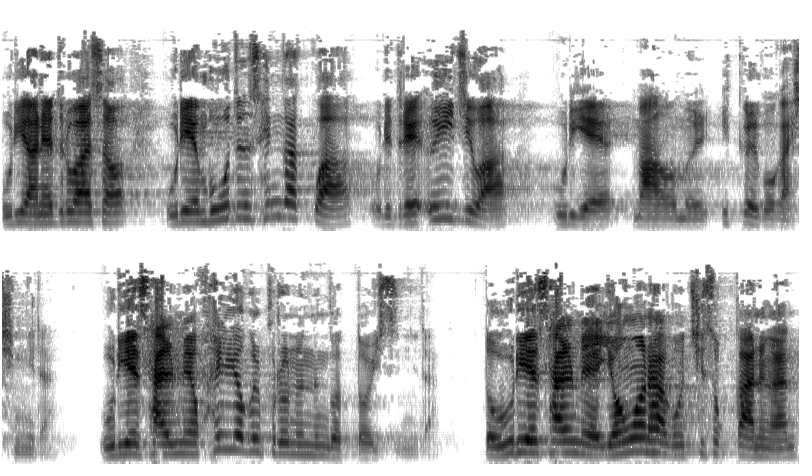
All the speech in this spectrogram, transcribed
우리 안에 들어와서 우리의 모든 생각과 우리들의 의지와 우리의 마음을 이끌고 가십니다. 우리의 삶에 활력을 불어넣는 것도 있습니다. 또 우리의 삶에 영원하고 지속 가능한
